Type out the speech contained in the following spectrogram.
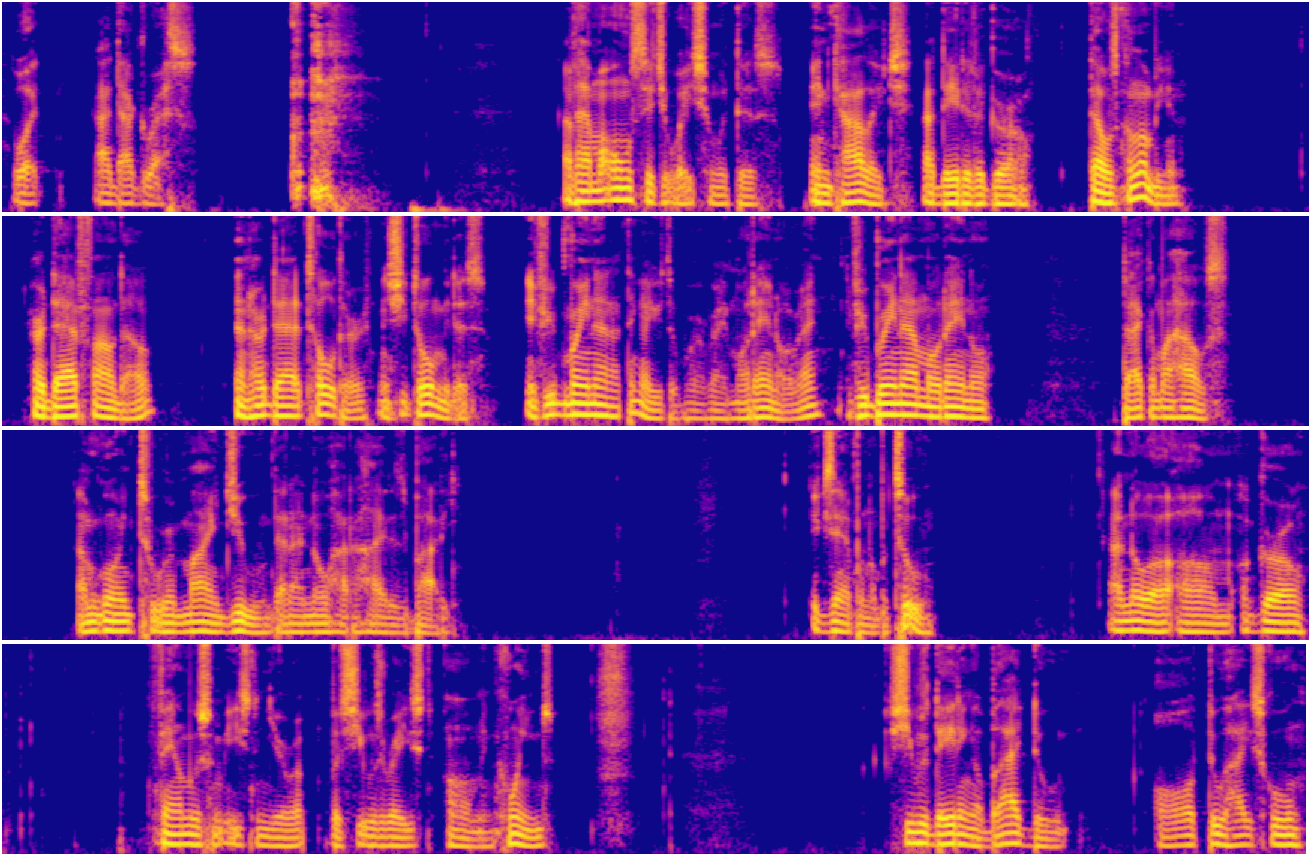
What I digress. I've had my own situation with this. In college, I dated a girl that was Colombian. Her dad found out, and her dad told her, and she told me this. If you bring that, I think I used the word right, Moreno, right? If you bring that Moreno back in my house, I'm going to remind you that I know how to hide his body. Example number two. I know a um a girl, family was from Eastern Europe, but she was raised um in Queens. She was dating a black dude all through high school,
